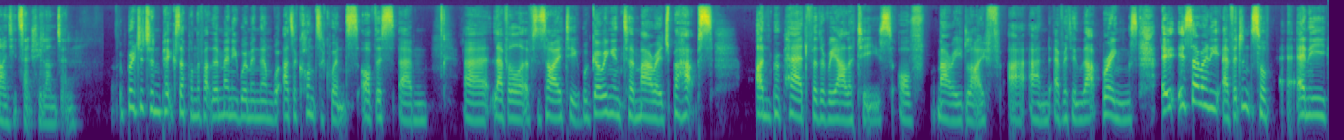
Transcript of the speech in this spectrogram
19th century London. Bridgerton picks up on the fact that many women then, as a consequence of this um, uh, level of society, were going into marriage perhaps unprepared for the realities of married life uh, and everything that brings. Is there any evidence of any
